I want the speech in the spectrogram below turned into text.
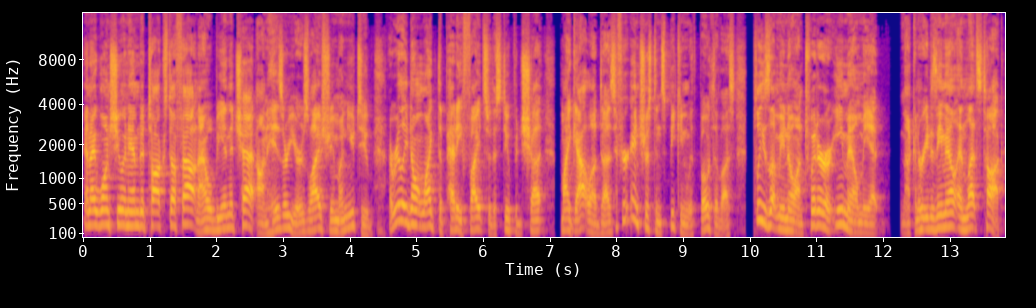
and I want you and him to talk stuff out, and I will be in the chat on his or yours live stream on YouTube. I really don't like the petty fights or the stupid shut Mike Outlaw does. If you're interested in speaking with both of us, please let me know on Twitter or email me at not going to read his email and let's talk.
